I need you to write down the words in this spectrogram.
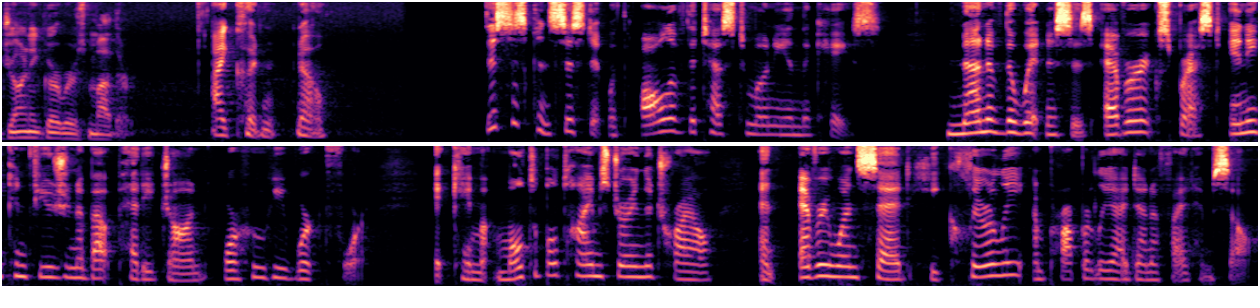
Johnny Gerber's mother. I couldn't, no. This is consistent with all of the testimony in the case. None of the witnesses ever expressed any confusion about Pettyjohn or who he worked for. It came up multiple times during the trial, and everyone said he clearly and properly identified himself.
